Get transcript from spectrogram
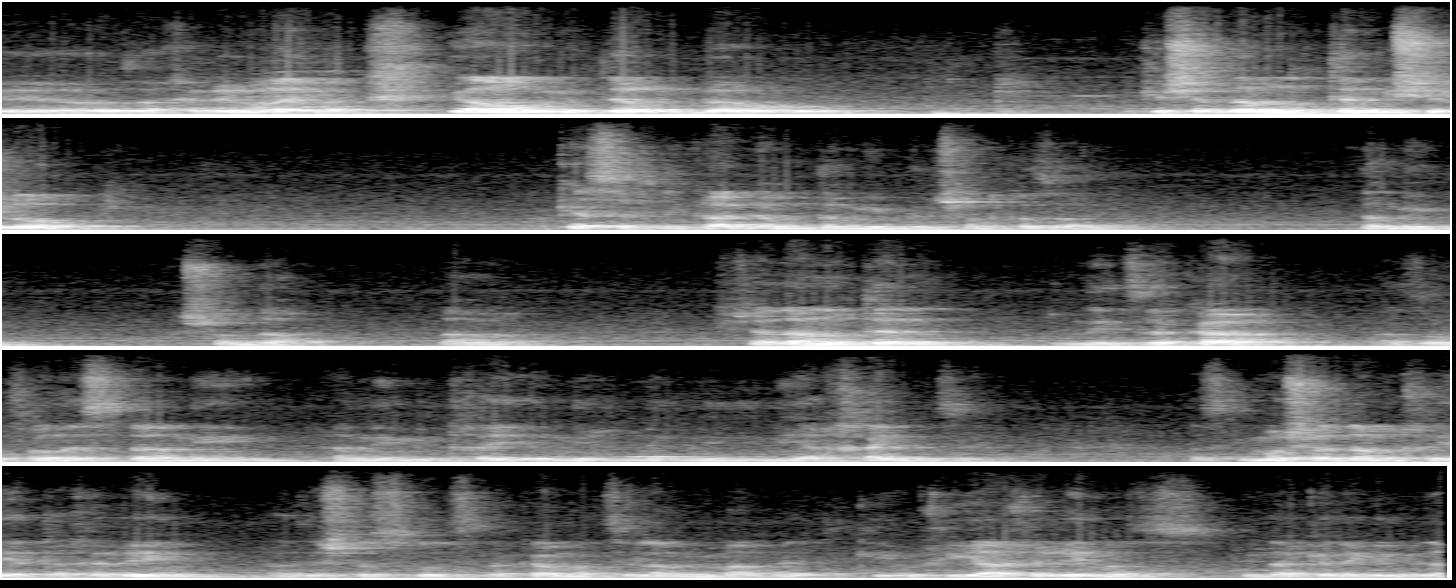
אז אחרים אולי, גם הוא יותר ברור, כשאדם נותן משלו, כסף נקרא גם דמים בלשון חז"ל, דמים, לשון דם. למה? כשאדם נותן לצדקה, אז הוא מפרנס את העני, אני מתחי... נהיה חי בזה. אז כמו שאדם מחיה את האחרים, אז יש לו זכות צדקה מצילה ממוות, כי הוא חיה אחרים, אז מידה כנגד מידה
